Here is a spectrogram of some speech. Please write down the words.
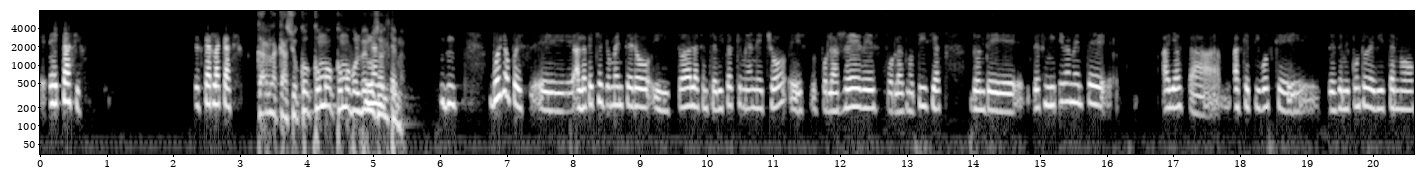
eh, Casio. Es Carla Casio. Carla Casio, ¿co- ¿cómo, cómo volvemos al tema? Bueno, pues eh, a la fecha yo me entero y todas las entrevistas que me han hecho es por las redes, por las noticias, donde definitivamente hay hasta adjetivos que desde mi punto de vista no,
